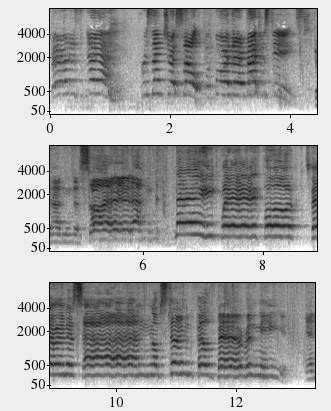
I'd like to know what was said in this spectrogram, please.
Baroness Anne, present yourself before their majesties. Stand aside and make way for Baroness Anne of Sternfeld Barony. In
